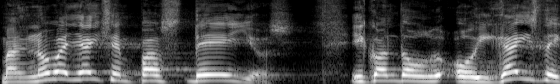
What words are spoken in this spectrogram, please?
mas no vayáis en paz de ellos y cuando oigáis de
